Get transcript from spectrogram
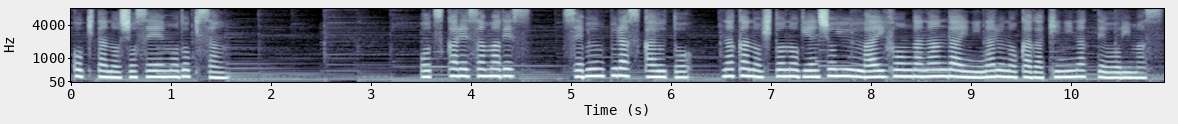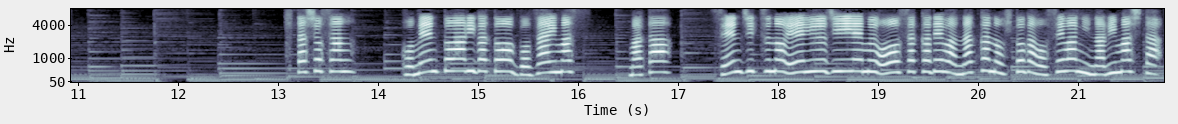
こ北の書生もどきさん。お疲れ様です。セブンプラス買うと、中の人の現所有 iPhone が何台になるのかが気になっております。北書さん、コメントありがとうございます。また、先日の augm 大阪では中の人がお世話になりました。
